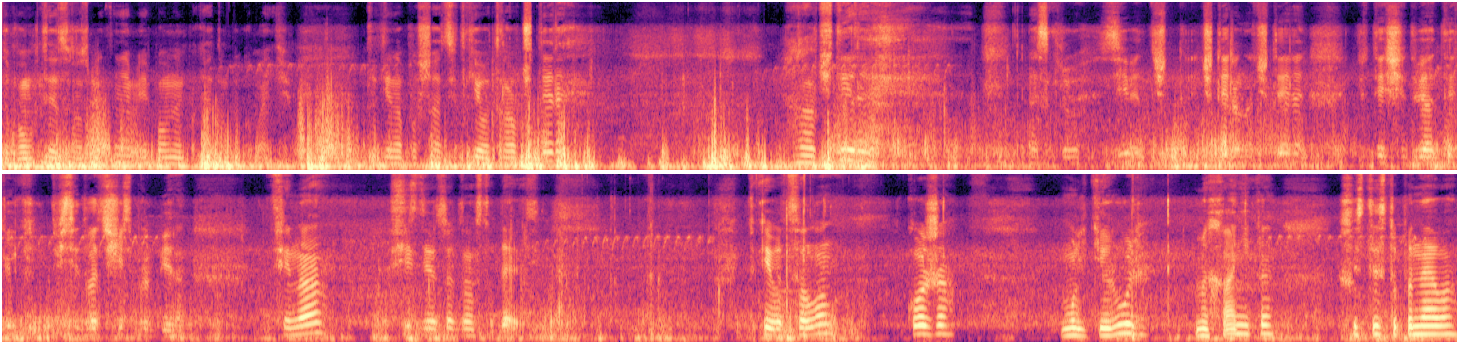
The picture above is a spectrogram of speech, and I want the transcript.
допомогти з розмитненням і повним пакетом документів. Тут є на площадці такий от RAV4. RAV 4, Exclusive 4 на 4 2009 рік, 226 пробіга. Ціна 6999. Такий от салон, кожа, мультируль, механіка шестиступенева,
